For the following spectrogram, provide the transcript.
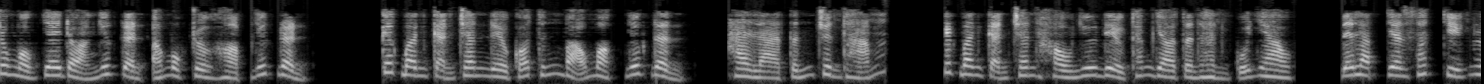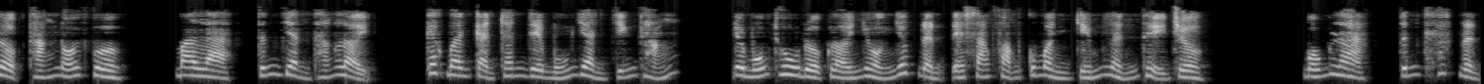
trong một giai đoạn nhất định ở một trường hợp nhất định. Các bên cạnh tranh đều có tính bảo mật nhất định, hay là tính trinh thám. Các bên cạnh tranh hầu như đều thăm dò tình hình của nhau để lập danh sách chiến lược thắng đối phương. Ba là tính giành thắng lợi. Các bên cạnh tranh đều muốn giành chiến thắng, đều muốn thu được lợi nhuận nhất định để sản phẩm của mình chiếm lĩnh thị trường. Bốn là tính khắc định.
